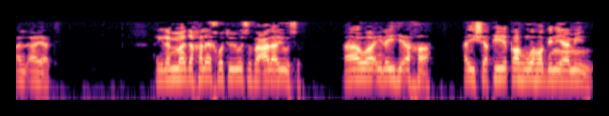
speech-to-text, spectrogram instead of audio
الآيات. أي لما دخل إخوة يوسف على يوسف آوى إليه أخاه أي شقيقه وهو بنيامين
